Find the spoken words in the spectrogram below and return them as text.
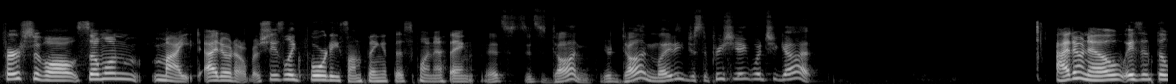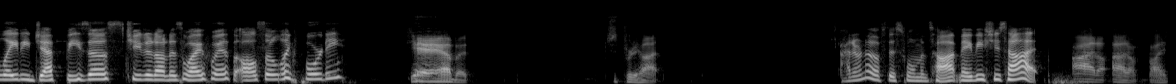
First of all, someone might. I don't know, but she's like 40 something at this point, I think. It's it's done. You're done, lady. Just appreciate what you got. I don't know. Isn't the lady Jeff Bezos cheated on his wife with also like 40? Yeah, but she's pretty hot. I don't know if this woman's hot. Maybe she's hot. I don't. I don't. I.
